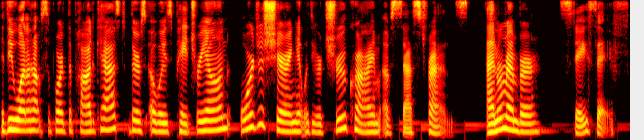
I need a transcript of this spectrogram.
If you want to help support the podcast, there's always Patreon or just sharing it with your true crime obsessed friends. And remember, stay safe.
